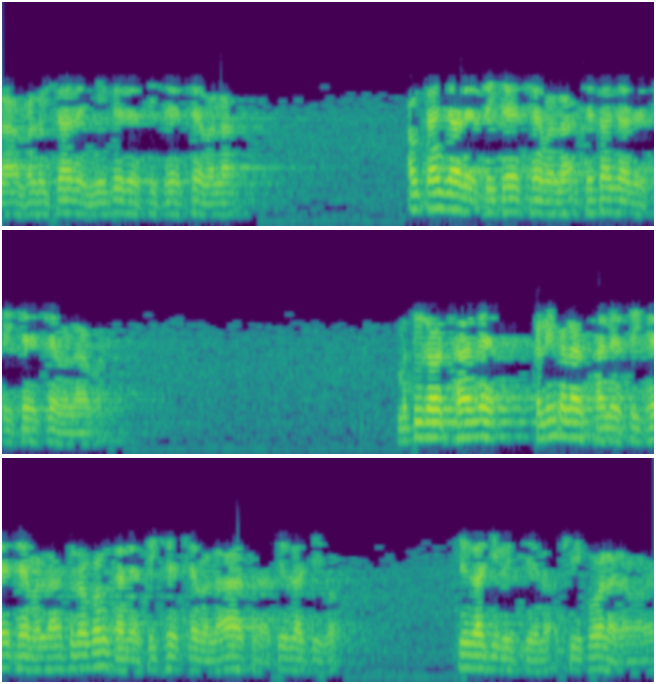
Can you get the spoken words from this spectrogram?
လားမလှုပ်ရှားတဲ့ညီတဲ့စိတ်ထဲထဲမလားအောက်တန်းကြတဲ့စိတ်ထဲထဲမလားထက်တန်းကြတဲ့စိတ်ထဲထဲမလားပါမတူတော့ဆန်တဲ့ကလေးကလေးဆန်တဲ့စိတ်ထဲထဲမလားသူတော်ကောင်းဆန်တဲ့စိတ်ထဲထဲမလားဆိုတာစဉ်းစားကြည့်ပေါ့ စဉ်းစားကြည့်လို့ရှိရင်တော့အဖြေပေါ်လာတာပါပဲ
